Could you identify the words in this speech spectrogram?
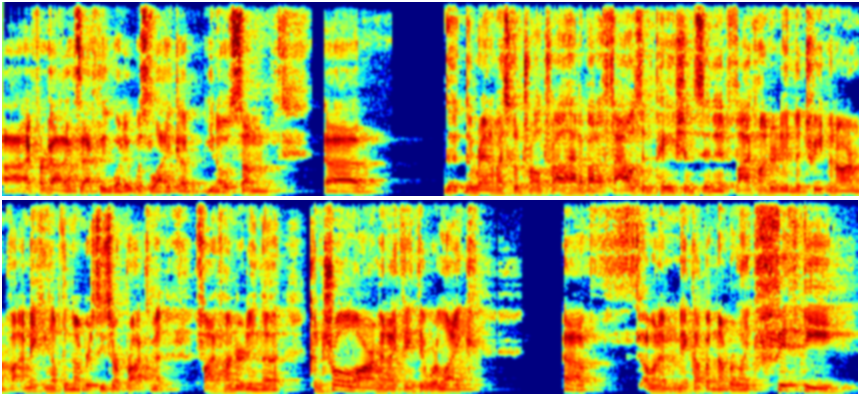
Uh, I forgot exactly what it was like. Uh, you know, some. The, the, randomized control trial had about a thousand patients in it, 500 in the treatment arm. I'm making up the numbers; these are approximate. 500 in the control arm, and I think there were like uh, I want to make up a number like 50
